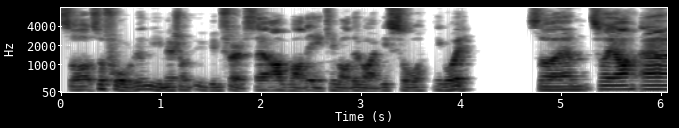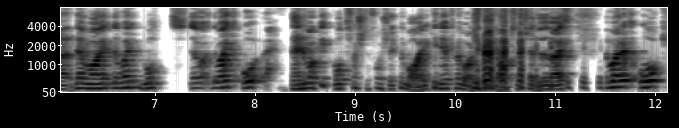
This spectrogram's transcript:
så, så får du en mye mer sånn uggen følelse av hva det egentlig var det var vi så i går. Så, eh, så ja, eh, det var, det var et godt det var, det var et, Nei, det var ikke et godt første forsøk, det var ikke det, for det var så mye som skjedde underveis. Det var et OK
